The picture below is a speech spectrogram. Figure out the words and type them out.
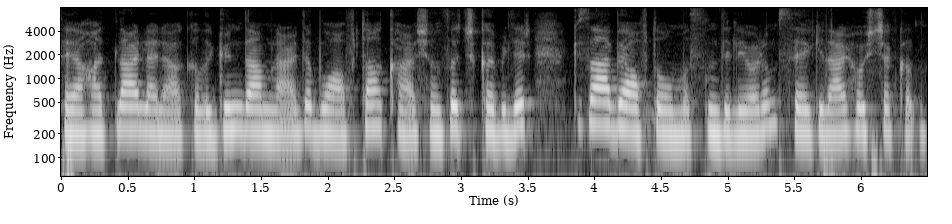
seyahatlerle alakalı gündemlerde bu hafta karşınıza çıkabilir. Güzel bir hafta olmasını diliyorum. Sevgiler, hoşçakalın.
